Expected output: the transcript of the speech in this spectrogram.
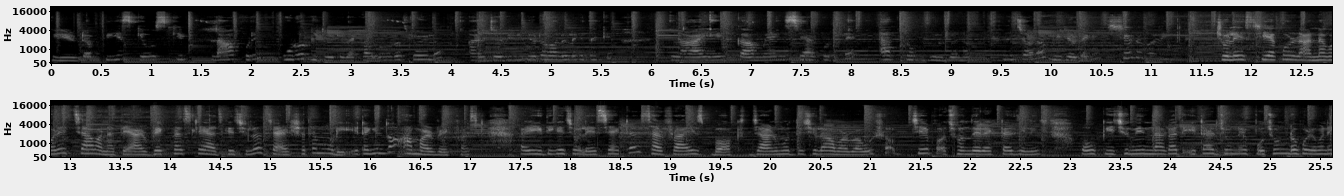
ভিডিওটা প্লিজ কেউ স্কিপ না করে পুরো ভিডিওটা দেখার অনুরোধ রইল। আর যদি ভিডিওটা ভালো লেগে থাকে লাইক কমেন্ট শেয়ার করতে একদম ভুলবে না। চলো ভিডিওটাকে শুরু করি। চলে এসেছি এখন রান্নাঘরে চা বানাতে। আর ব্রেকফাস্টে আজকে ছিল চায়ের সাথে মুড়ি। এটা কিন্তু আমার ব্রেকফাস্ট আর এইদিকে চলে এসেছে একটা সারপ্রাইজ বক্স যার মধ্যে ছিল আমার বাবুর সবচেয়ে পছন্দের একটা জিনিস। ও কিছুদিন নাগাদ এটার জন্য প্রচণ্ড পরিমাণে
